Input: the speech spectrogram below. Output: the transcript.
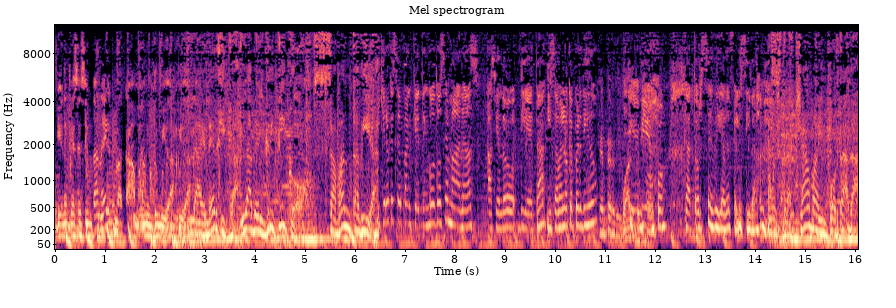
tiene que se sienta negro en la cama, en la intimidad. La enérgica, la del gritico, Samantha Y Díaz. quiero que sepan que tengo dos semanas haciendo dieta y ¿saben lo que he perdido? ¿Qué perdí? Tiempo. 14 días de felicidad. Nuestra chama importada,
